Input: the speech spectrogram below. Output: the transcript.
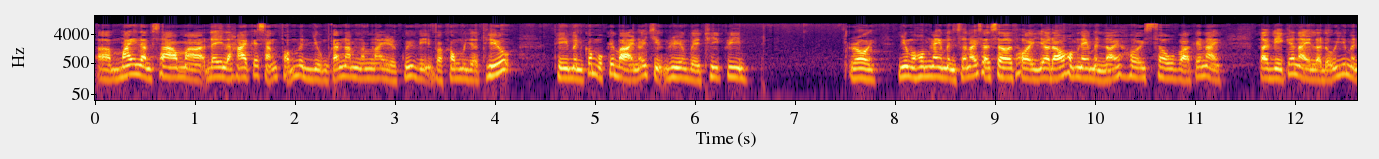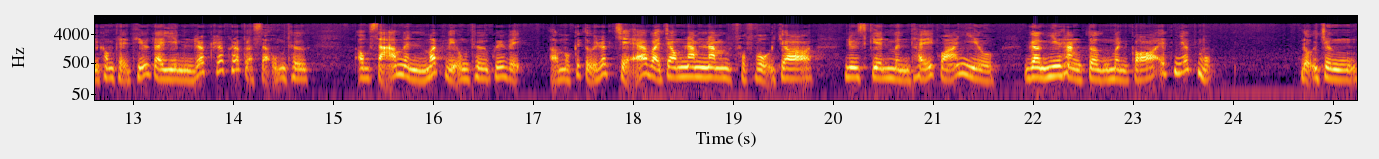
À, may làm sao mà đây là hai cái sản phẩm mình dùng cả năm năm nay rồi quý vị và không bao giờ thiếu thì mình có một cái bài nói chuyện riêng về tea cream rồi, nhưng mà hôm nay mình sẽ nói sơ sơ thôi. Do đó hôm nay mình nói hơi sâu vào cái này. Tại vì cái này là đối với mình không thể thiếu, tại vì mình rất rất rất là sợ ung thư. Ông xã mình mất vì ung thư, quý vị. Ở một cái tuổi rất trẻ và trong 5 năm phục vụ cho New Skin, mình thấy quá nhiều. Gần như hàng tuần mình có ít nhất một đội chừng,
